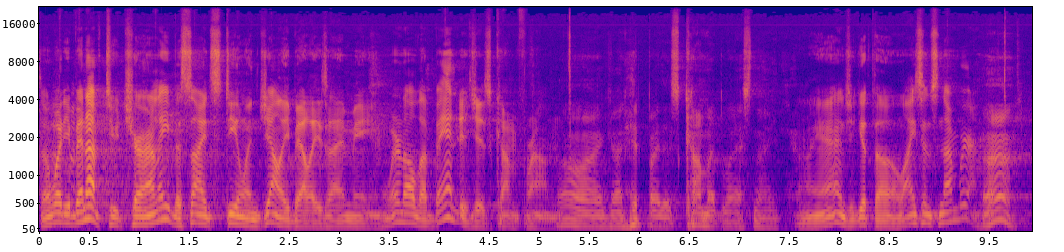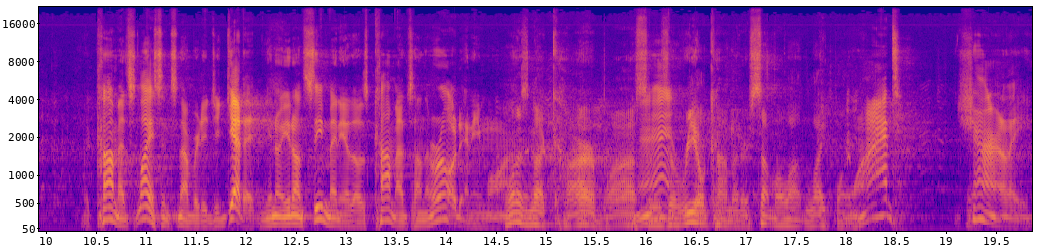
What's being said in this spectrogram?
so what have you been up to, Charlie? Besides stealing jelly bellies, I mean. Where'd all the bandages come from? Oh, I got hit by this comet last night. Oh, yeah? Did you get the license number? Huh? The Comet's license number. Did you get it? You know, you don't see many of those Comets on the road anymore. It wasn't a car, boss. It was a eh? real comet or something a lot like one. What? Charlie,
